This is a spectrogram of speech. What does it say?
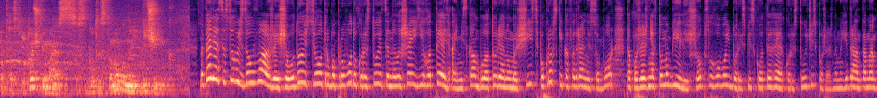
Тобто в тій точці має бути встановлений лічильник. Наталія Сесович зауважує, що водою з цього трубопроводу користується не лише її готель, а й міська амбулаторія номер 6 Покровський кафедральний собор та пожежні автомобілі, що обслуговують Бориспільську ОТГ, користуючись пожежними гідрантами.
